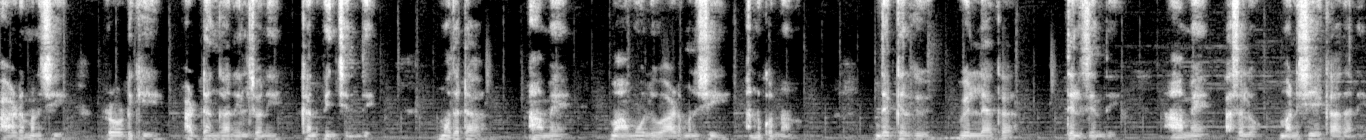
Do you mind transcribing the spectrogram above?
ఆడమనిషి రోడ్డుకి అడ్డంగా నిల్చొని కనిపించింది. మొదట ఆమె మామూలు ఆడమనిషి అనుకున్నాను. దగ్గరికి వెళ్ళాక తెలిసింది ఆమె అసలు మనిషే కాదని.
